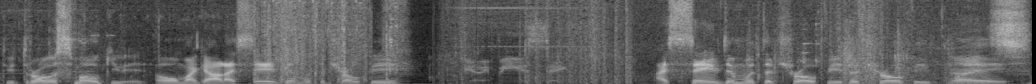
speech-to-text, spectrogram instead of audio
Dude, throw a smoke, you. Oh my god, I saved him with the trophy. VIP is safe. I saved him with the trophy. The trophy play. Nice.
